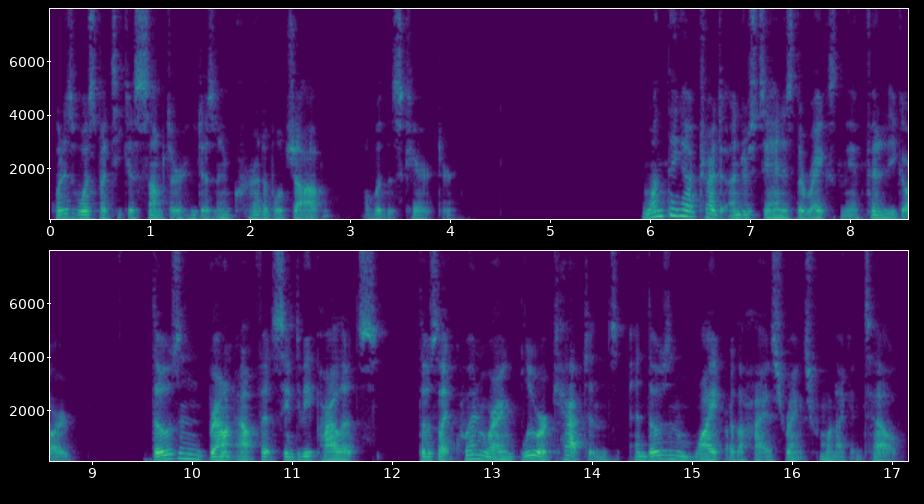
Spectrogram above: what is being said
Quinn is voiced by Tika Sumpter, who does an incredible job with this character. One thing I've tried to understand is the ranks in the Infinity Guard. Those in brown outfits seem to be pilots, those like Quinn wearing blue are captains, and those in white are the highest ranks from what I can tell.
